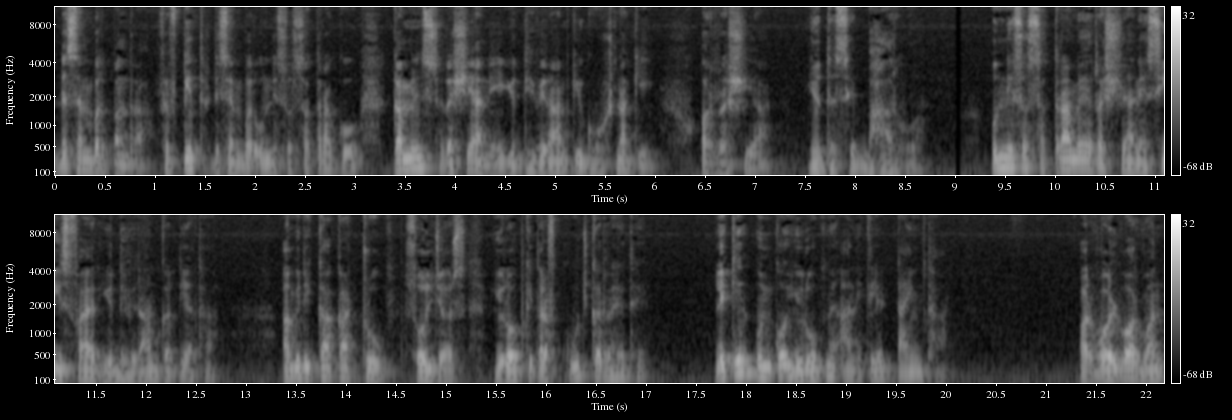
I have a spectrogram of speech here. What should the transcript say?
दिसंबर 15 फिफ्टींथ दिसंबर 1917 को कम्युनिस्ट रशिया ने युद्ध विराम की घोषणा की और रशिया युद्ध से बाहर हुआ। 1917 में रशिया ने सीज फायर युद्ध विराम कर दिया था। अमेरिका का ट्रूप सोल्जर्स यूरोप की तरफ़ कूच कर रहे थे, लेकिन उनको यूरोप में आने के लिए टाइम था और वर्ल्ड वॉर वन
